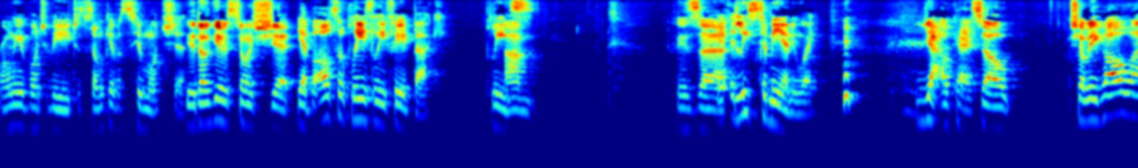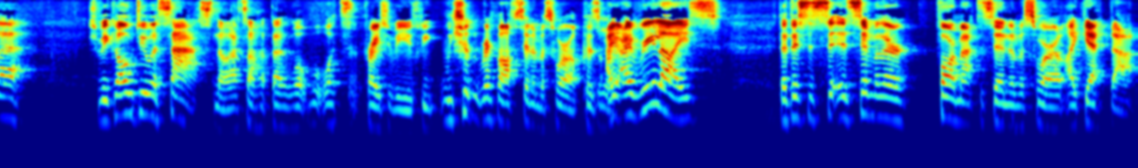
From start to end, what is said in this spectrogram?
We're only a bunch of Egypts. Don't give us too much shit. Yeah, don't give us too much shit. Yeah, but also please leave feedback. Please. Um, is uh, At least to me, anyway. yeah okay. So shall we go? Uh, should we go do a sass? No, that's not. That, what what- what's the phrase should we use? We we shouldn't rip off Cinema Swirl because Yeah. I I realize that this is a similar format to Cinema Swirl. I get that.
